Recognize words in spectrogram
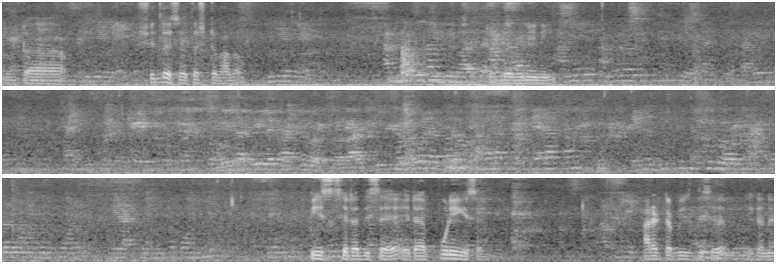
আলুটা সিদ্ধ হয়েছে, যথেষ্ট ভালো। বেগুনি নিই। পিস যেটা দিছে, এটা পুড়ে গেছে। আরেকটা পিস দিছে এখানে।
